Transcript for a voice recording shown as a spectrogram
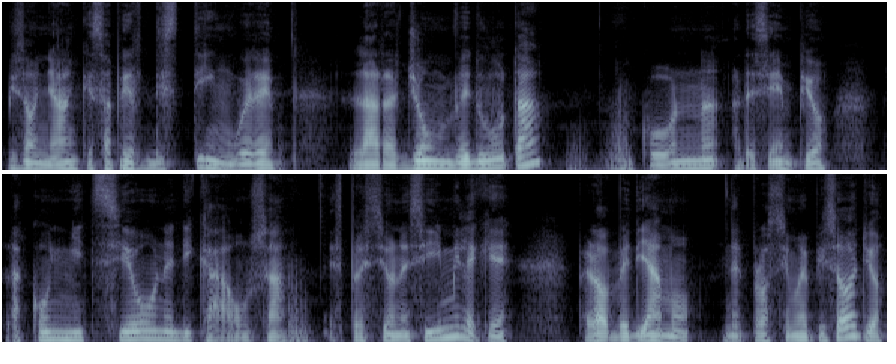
bisogna anche saper distinguere la ragion veduta con, ad esempio, la cognizione di causa, espressione simile che però vediamo nel prossimo episodio.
